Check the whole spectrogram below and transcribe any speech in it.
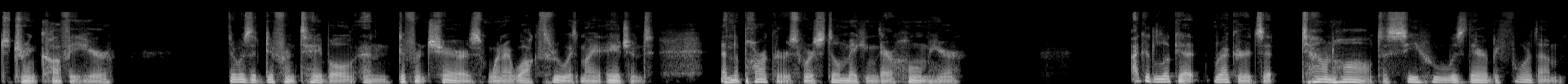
to drink coffee here. There was a different table and different chairs when I walked through with my agent, and the Parkers were still making their home here. I could look at records at town hall to see who was there before them,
